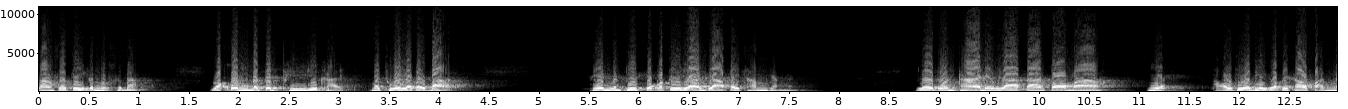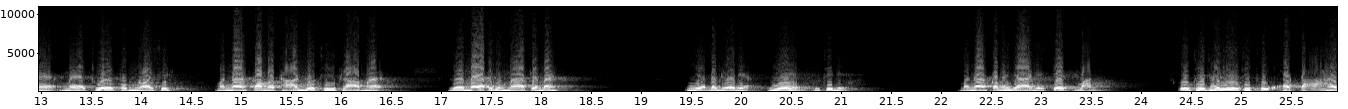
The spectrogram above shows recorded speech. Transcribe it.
ตั้งสติกำหนดซะบ้างว่าคนนี้มันเป็นผีหรือใครมาชวนเราไปบ้านเห็นมันผิดปกติแล้วอย่าไปทำอย่างนั้น เลยผลท้าในเวลาการต่อมา เนี่ยเผาตัวนี้ก็ไปเข้าฝันแม่ แม่ช่วยผมหน่อยสิ มันนั่งกรรมฐานบวชทีพราหมณ์ให้เลยแม่ก็ยังมาใช่ไหมเนี่ยบันเหนือเนี่ยนี่อยู่ที่นี่มานั่งก็ไม่ยายนี่เจ็ดวันอุทิศให้ลูกที่ผูกคอตาย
